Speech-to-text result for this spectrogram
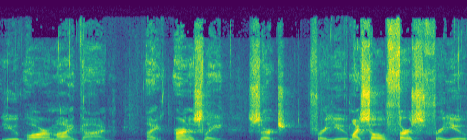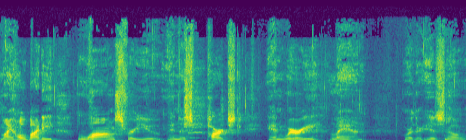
you are my God. I earnestly search for you. My soul thirsts for you. My whole body longs for you in this parched and weary land where there is no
